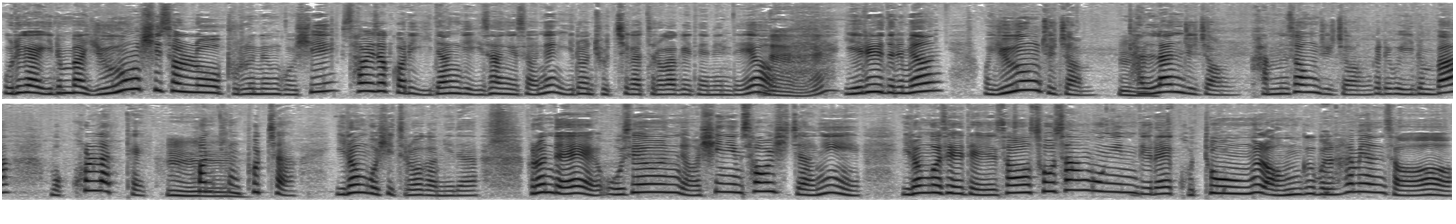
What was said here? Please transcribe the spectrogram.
우리가 이른바 유흥시설로 부르는 곳이 사회적 거리 2단계 이상에서는 이런 조치가 들어가게 되는데요. 네. 예를 들면 뭐 유흥주점, 음. 단란주점, 감성주점 그리고 이른바 뭐 콜라텍, 음. 헌팅 포차 이런 곳이 들어갑니다. 그런데 오세훈 어, 신임 서울시장이 이런 것에 대해서 소상공인들의 고통을 언급을 하면서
